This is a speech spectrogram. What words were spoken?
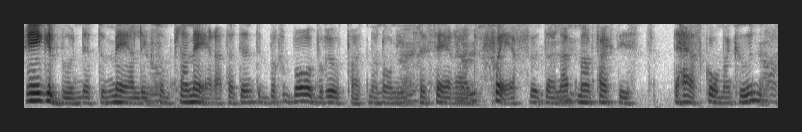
Regelbundet och mer liksom planerat. Att det inte bara beror på att man har en Nej, intresserad ja, chef utan att man faktiskt, det här ska man kunna. Ja.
